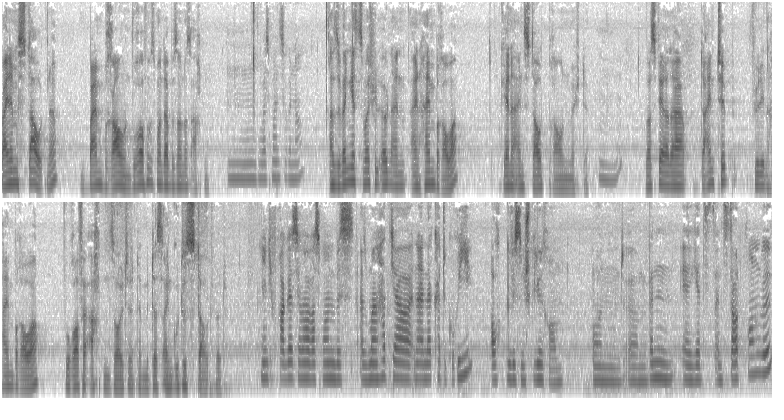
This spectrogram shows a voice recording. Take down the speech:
Bei einem Stout, ne? Beim Brauen, worauf muss man da besonders achten? Hm, Was meinst du genau? Also wenn jetzt zum Beispiel irgendein ein Heimbrauer gerne einen Stout brauen möchte, was wäre da dein Tipp für den Heimbrauer, worauf er achten sollte, damit das ein gutes Stout wird? Ja, die Frage ist ja mal, was man bis, also man hat ja in einer Kategorie auch gewissen Spielraum. Und ähm, wenn er jetzt ein Stout brauen will,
